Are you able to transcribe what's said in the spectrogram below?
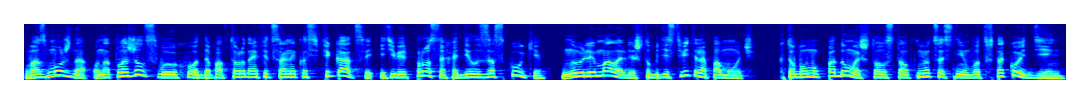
Возможно, он отложил свой уход до повторной официальной классификации и теперь просто ходил из-за скуки. Ну или мало ли, чтобы действительно помочь. Кто бы мог подумать, что он столкнется с ним вот в такой день.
